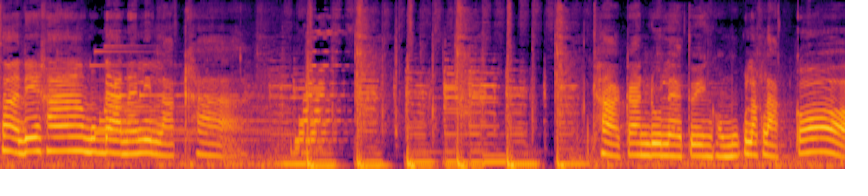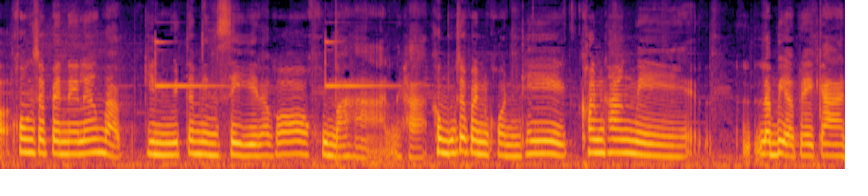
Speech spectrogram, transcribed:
สวัสดีค่ะ มุกดานลินลักษ์ค่ะ ค่ะการดูแลตัวเองของมุกหลักๆ ก็คงจะเป็นในเรื่องแบบกินวิตามินซีแล้วก็คุมอาหารค่ะคือมุกจะเป็นคนที่ค่อนข้างมีระเบียบในการ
